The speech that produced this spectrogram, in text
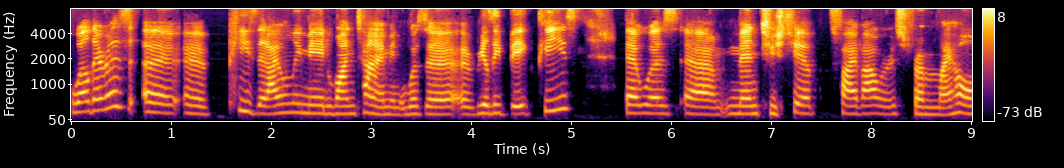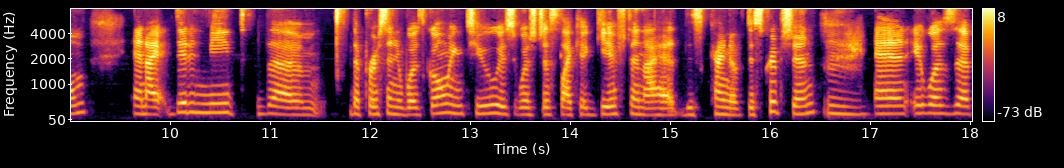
well, there is a, a piece that I only made one time, and it was a, a really big piece that was um, meant to ship five hours from my home, and I didn't meet the the person it was going to. It was just like a gift, and I had this kind of description, and it was a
